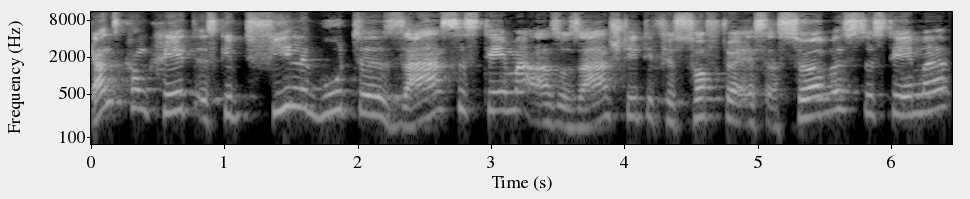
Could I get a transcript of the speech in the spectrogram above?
Ganz konkret, es gibt viele gute SaaS-Systeme, also SaaS steht hier für Software as a Service-Systeme,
